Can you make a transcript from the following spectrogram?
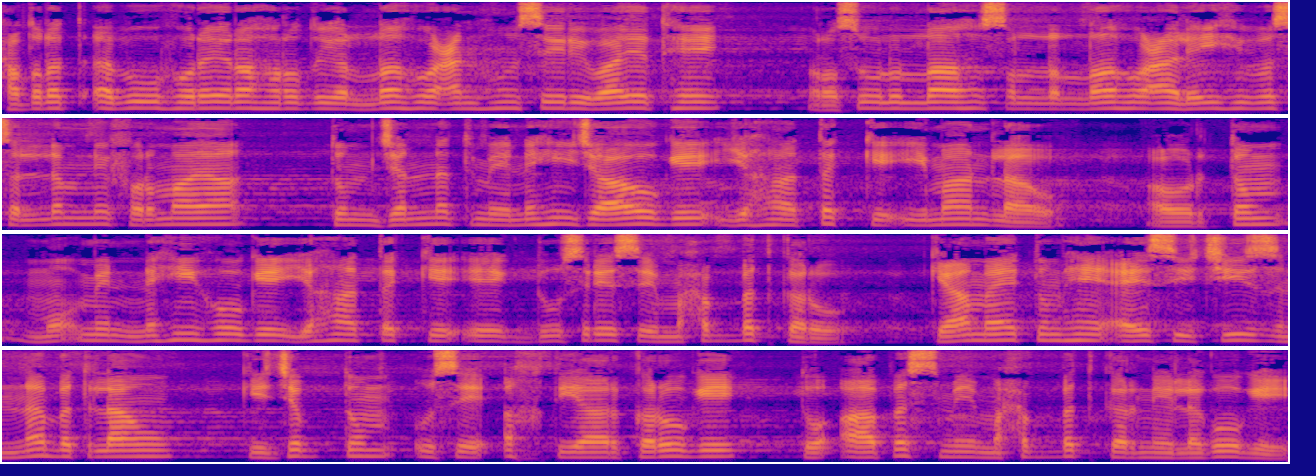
حضرت ابو حریرہ رضی اللہ عنہ سے روایت ہے، رسول اللہ صلی اللہ علیہ وسلم نے فرمایا تم جنت میں نہیں جاؤ گے، یہاں تک کہ ایمان لاؤ۔ اور تم مومن نہیں ہوگے، یہاں تک کہ ایک دوسرے سے محبت کرو۔ کیا میں تمہیں ایسی چیز نہ بتلاؤں کہ جب تم اسے اختیار کرو گے تو آپس میں محبت کرنے لگو گے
